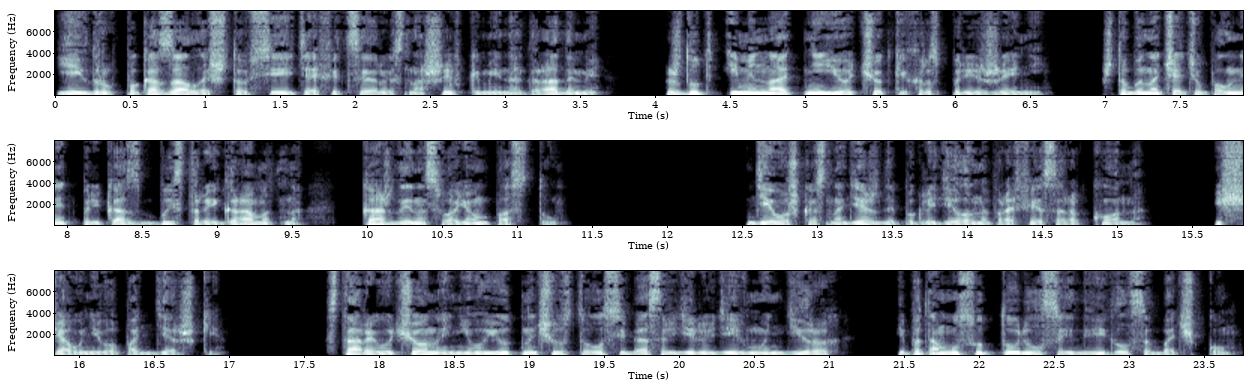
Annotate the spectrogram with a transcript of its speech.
Ей вдруг показалось, что все эти офицеры с нашивками и наградами ждут именно от нее четких распоряжений, чтобы начать выполнять приказ быстро и грамотно, каждый на своем посту. Девушка с надеждой поглядела на профессора Кона ища у него поддержки. Старый ученый неуютно чувствовал себя среди людей в мундирах и потому сутулился и двигался бочком.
